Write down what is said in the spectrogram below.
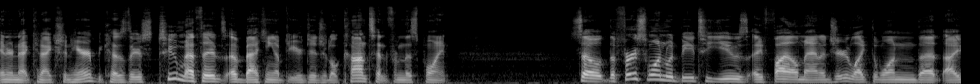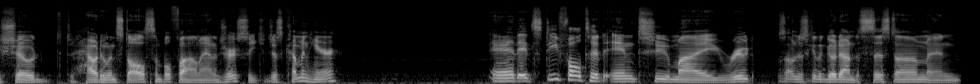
internet connection here because there's two methods of backing up to your digital content from this point. So the first one would be to use a file manager like the one that I showed how to install Simple File Manager. So you could just come in here. And it's defaulted into my root. So I'm just going to go down to System and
